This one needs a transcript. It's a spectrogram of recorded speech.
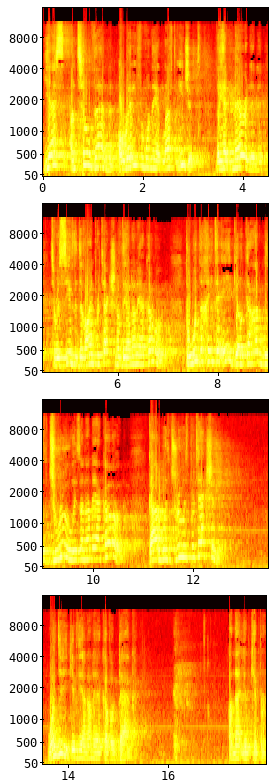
yes, until then, already from when they had left Egypt, they had merited to receive the divine protection of the Ananei HaKavod. But with the Chet Egel, God withdrew his Ananei HaKavod. God withdrew his protection. When did he give the Ananei Kavod back? On that Yom Kippur.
